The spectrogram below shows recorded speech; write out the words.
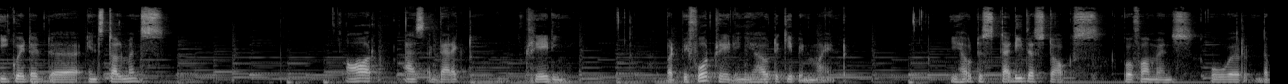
equated uh, installments, or as a direct trading. But before trading, you have to keep in mind you have to study the stocks performance over the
